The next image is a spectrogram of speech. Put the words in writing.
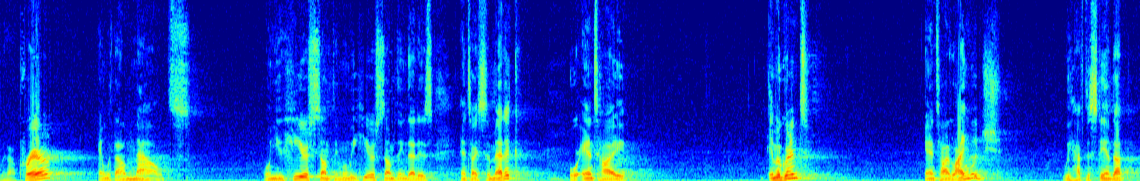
with our prayer and with our mouths. When you hear something, when we hear something that is anti Semitic or anti immigrant, anti language, we have to stand up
